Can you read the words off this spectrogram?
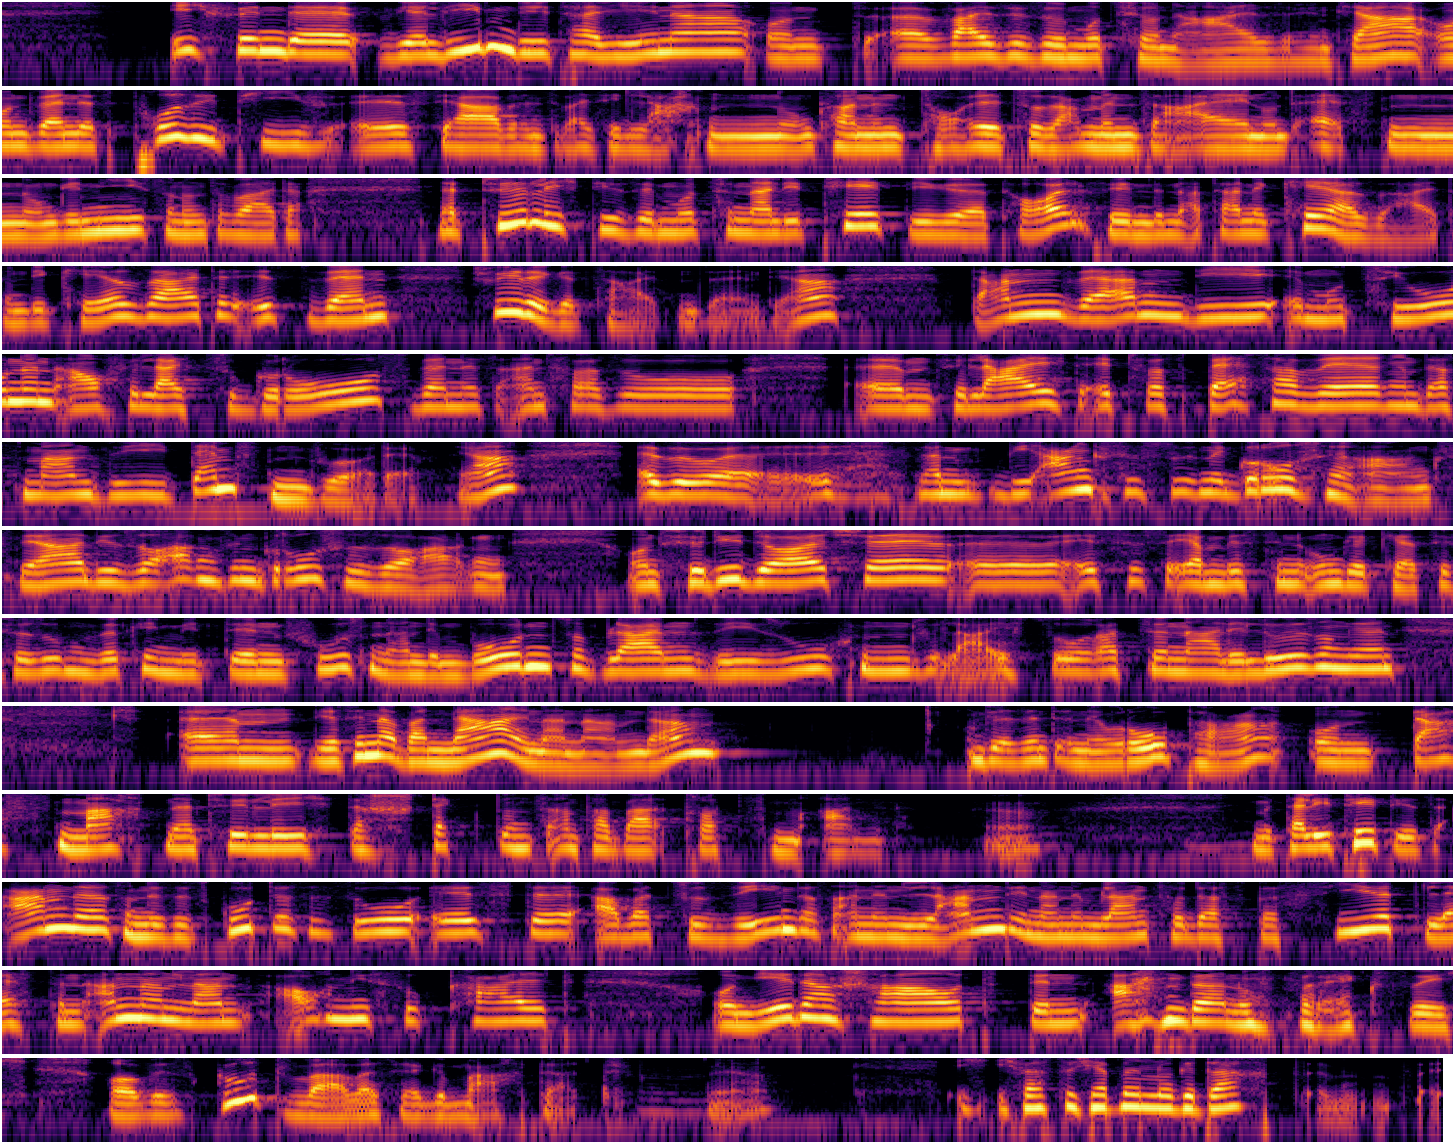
Ich finde, wir lieben die Italiener und äh, weil sie so emotional sind, ja. Und wenn es positiv ist, ja, wenn sie, weil sie lachen und können toll zusammen sein und essen und genießen und so weiter. Natürlich diese Emotionalität, die wir toll finden, hat eine Kehrseite. Und die Kehrseite ist, wenn schwierige Zeiten sind, ja dann werden die Emotionen auch vielleicht zu groß, wenn es einfach so ähm, vielleicht etwas besser wäre, dass man sie dämpfen würde. Ja, also äh, dann die Angst ist eine große Angst. Ja, die Sorgen sind große Sorgen. Und für die Deutsche äh, ist es eher ein bisschen umgekehrt. Sie versuchen wirklich mit den Füßen an dem Boden zu bleiben. Sie suchen vielleicht so rationale Lösungen. Ähm, wir sind aber nah ineinander. Und wir sind in Europa und das macht natürlich, das steckt uns einfach trotzdem an. Ja. Mentalität ist anders und es ist gut, dass es so ist, aber zu sehen, dass ein Land, in einem Land so das passiert, lässt ein anderen Land auch nicht so kalt und jeder schaut den anderen und fragt sich, ob es gut war, was er gemacht hat. Ja. Ich, ich weiß, ich habe mir nur gedacht,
